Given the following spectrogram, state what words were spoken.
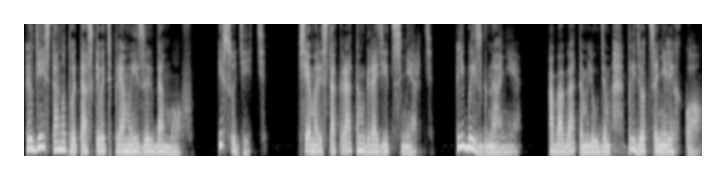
Людей станут вытаскивать прямо из их домов и судить. Всем аристократам грозит смерть, либо изгнание, а богатым людям придется нелегко.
